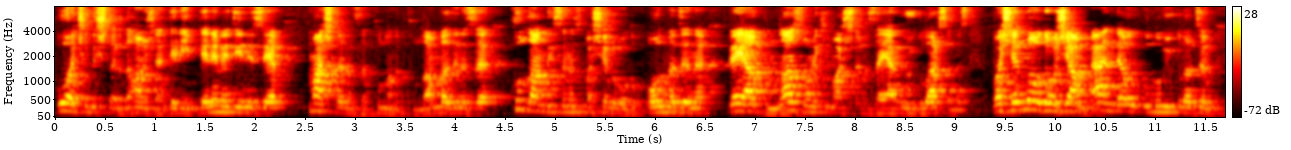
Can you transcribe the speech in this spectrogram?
bu açılışları daha önceden deneyip denemediğinizi, maçlarınızda kullanıp kullanmadığınızı, kullandıysanız başarılı olup olmadığını veya bundan sonraki maçlarınızda eğer uygularsanız başarılı oldu hocam ben de bunu uyguladım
